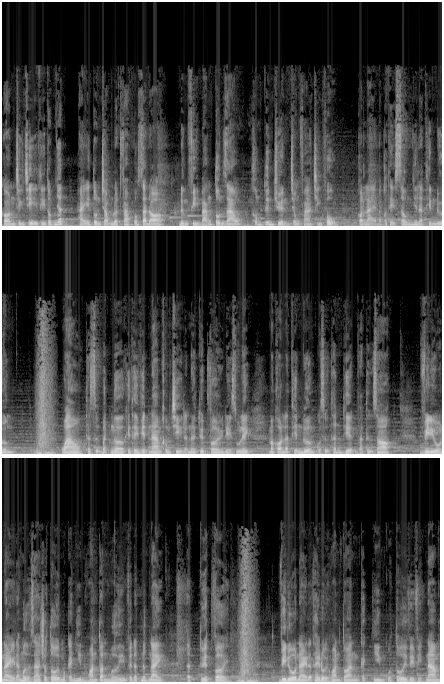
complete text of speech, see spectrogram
Còn chính trị thì tốt nhất hãy tôn trọng luật pháp quốc gia đó, đừng phỉ báng tôn giáo, không tuyên truyền chống phá chính phủ. Còn lại bạn có thể sống như là thiên đường. Wow, thật sự bất ngờ khi thấy Việt Nam không chỉ là nơi tuyệt vời để du lịch mà còn là thiên đường của sự thân thiện và tự do. Video này đã mở ra cho tôi một cái nhìn hoàn toàn mới về đất nước này. Thật tuyệt vời. Video này đã thay đổi hoàn toàn cách nhìn của tôi về Việt Nam.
